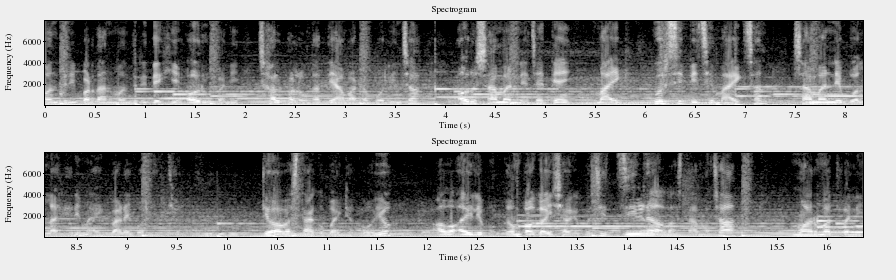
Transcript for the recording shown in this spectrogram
मन्त्री प्रधानमन्त्रीदेखि अरू पनि छलफल हुँदा त्यहाँबाट बोलिन्छ। अरू सामान्य चाहिँ त्यहीँ माइक कुर्सी पछि माइक छन्। सामान्य बोल्दाखेरि माइकबाटै बोलिन्थ्यो। त्यो अवस्थाको बैठक हो यो। अब अहिले भूकम्प गइसकेपछि जीर्ण अवस्थामा छ। मर्मत पनि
